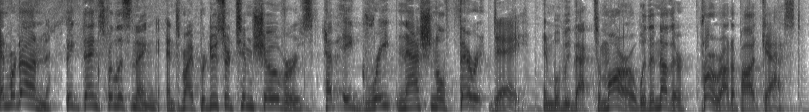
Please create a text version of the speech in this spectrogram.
And we're done. Big thanks for listening. And to my producer, Tim Shovers, have a great National Ferret Day. And we'll be back tomorrow with another Pro Rata podcast.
